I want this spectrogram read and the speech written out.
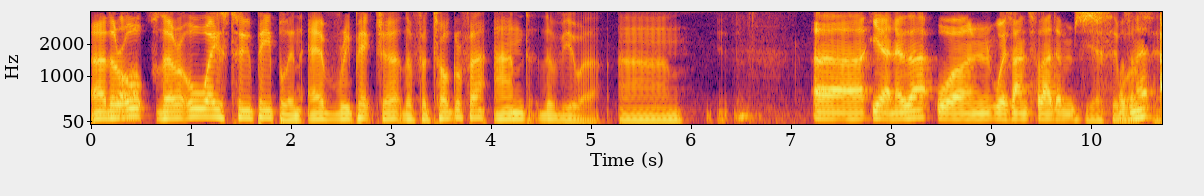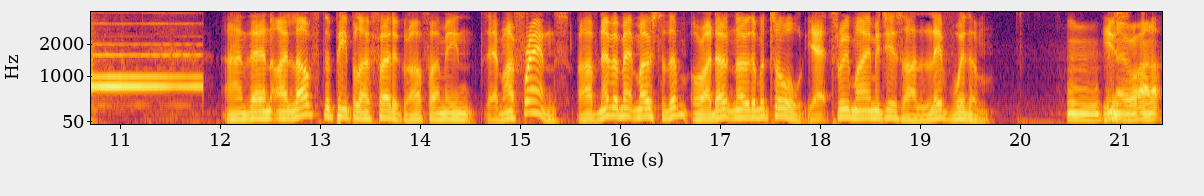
Uh, there are all, there are always two people in every picture: the photographer and the viewer. Um, Uh, yeah, no, that one was Ansel Adams. yes, it wasn't was. it? yeah. And then I love the people I photograph. I mean, they're my friends. I've never met most of them, or I don't know them at all. Yet through my images, I live with them. you, s- No,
